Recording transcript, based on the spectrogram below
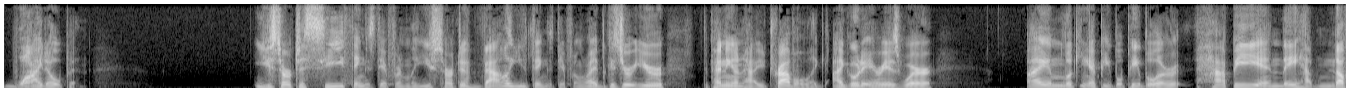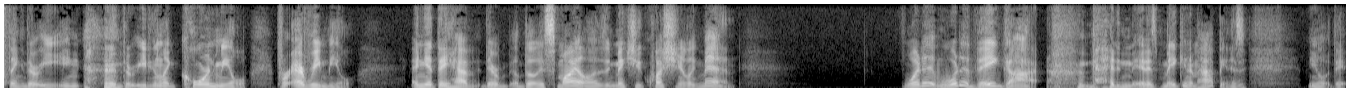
wide open. You start to see things differently. You start to value things differently, right? Because you're you're depending on how you travel. Like I go to areas where I am looking at people. People are happy and they have nothing. They're eating they're eating like cornmeal for every meal. And yet they have their ability to smile. As it makes you question, you're like, man, what what do they got that is making them happy? And you know, they,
